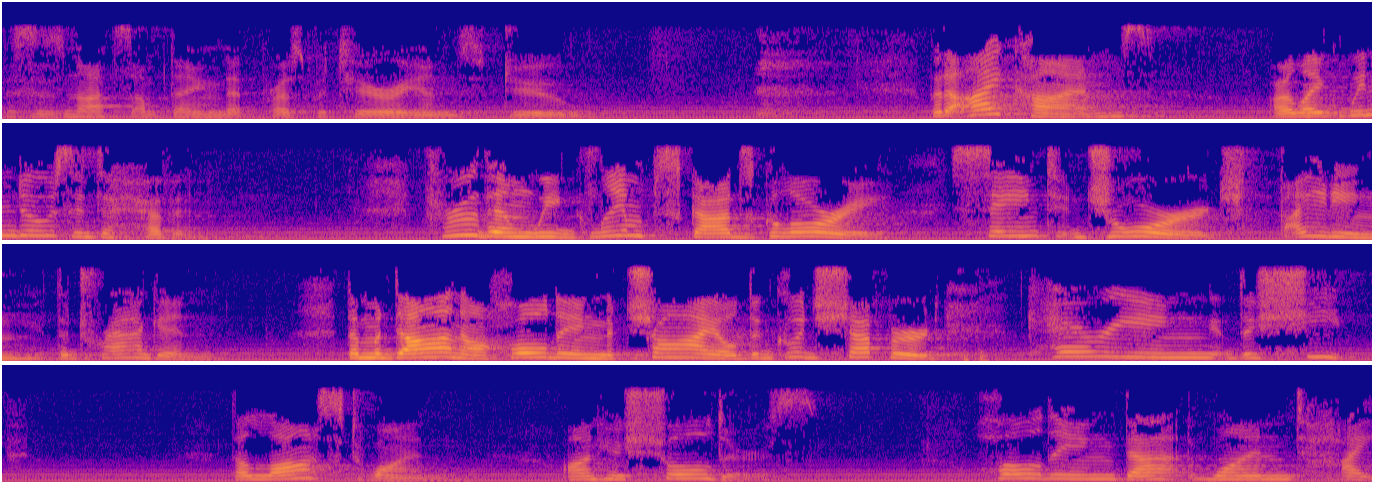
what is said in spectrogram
This is not something that Presbyterians do. But icons are like windows into heaven. Through them, we glimpse God's glory. Saint George fighting the dragon, the Madonna holding the child, the Good Shepherd carrying the sheep, the lost one on his shoulders, holding that one tight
